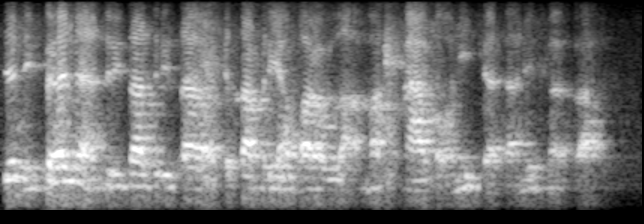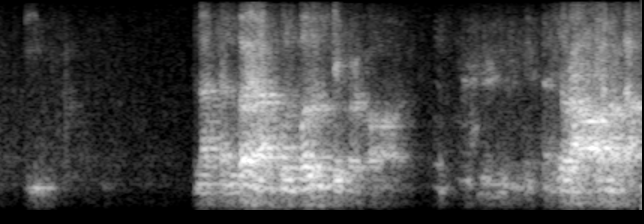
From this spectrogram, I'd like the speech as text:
Jadi banyak cerita-cerita kesatria para ulama ngakoni datanya bapak. Nah contoh ya kumpul di perkara. Surah.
